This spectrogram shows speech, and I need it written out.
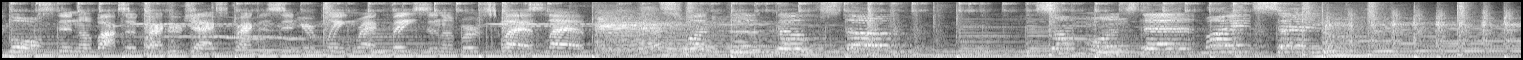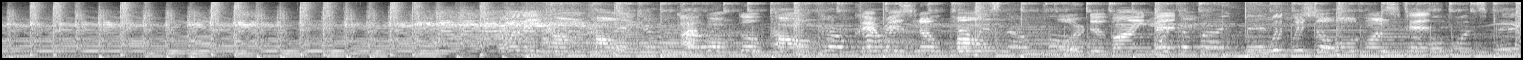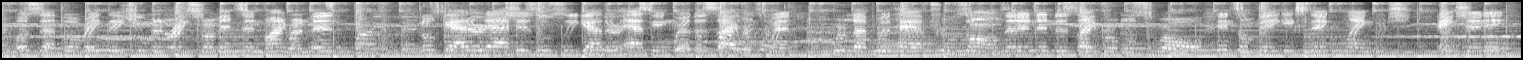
Lost in a box of cracker indecipherable in some vague extinct language. Ancient ink,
